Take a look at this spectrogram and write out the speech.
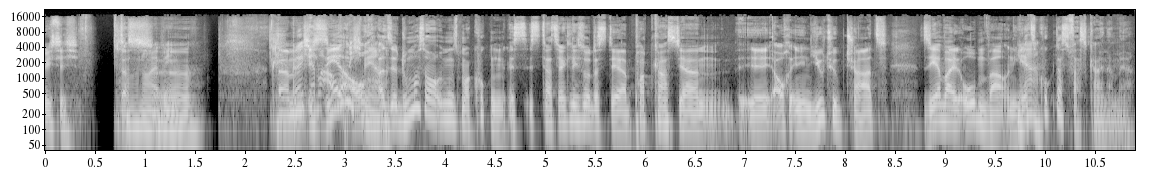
Richtig. Das erwähnen. äh, ähm, ich ich sehe auch auch, also du musst auch übrigens mal gucken. Es ist tatsächlich so, dass der Podcast ja äh, auch in den YouTube-Charts sehr weit oben war und jetzt Ja. guckt das fast keiner mehr.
